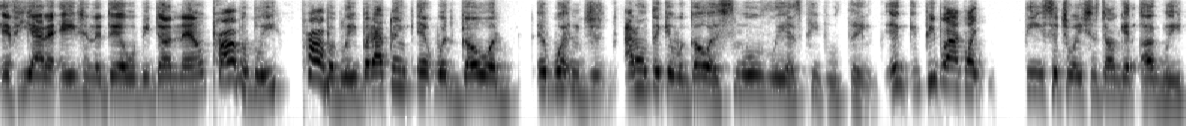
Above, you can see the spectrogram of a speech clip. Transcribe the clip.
if he had an agent, the deal would be done now. Probably, probably, but I think it would go a. It wouldn't just. I don't think it would go as smoothly as people think. It, people act like these situations don't get ugly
